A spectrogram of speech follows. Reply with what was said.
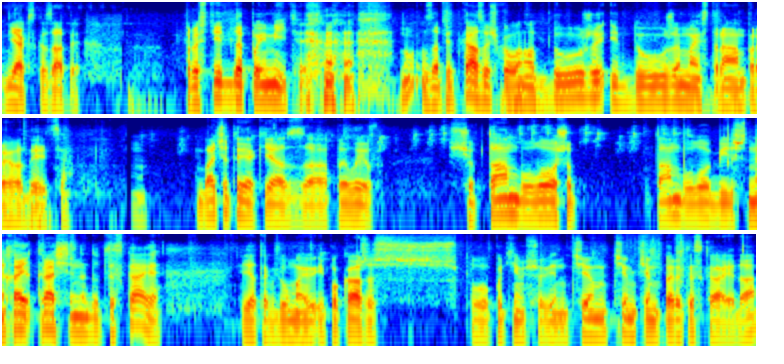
як сказати, Простіть да пойміть. ну, за підказочку воно дуже і дуже майстрам пригодиться. Бачите, як я запилив, щоб там було, щоб там було більш. Нехай краще не дотискає, я так думаю, і покажеш по, по що він чим, чим, чим перетискає. Да?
